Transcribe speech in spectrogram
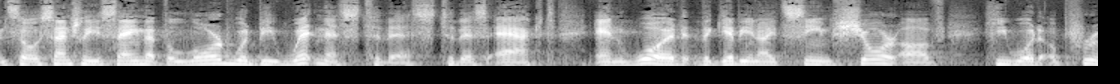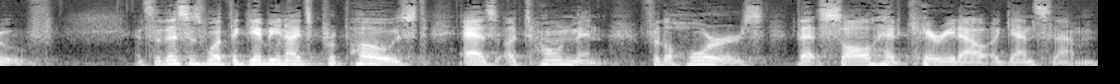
And so essentially he's saying that the Lord would be witness to this, to this act, and would, the Gibeonites seemed sure of, he would approve. And so this is what the Gibeonites proposed as atonement for the horrors that Saul had carried out against them.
